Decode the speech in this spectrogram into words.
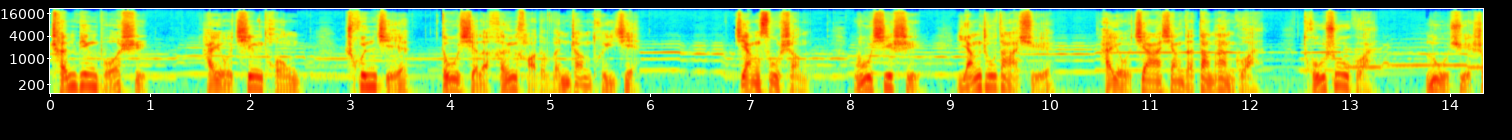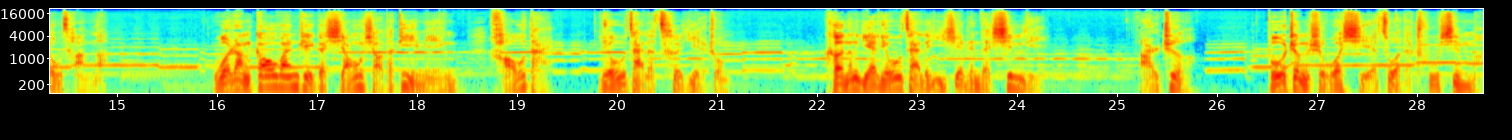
陈冰博士，还有青铜、春节都写了很好的文章推荐。江苏省、无锡市、扬州大学，还有家乡的档案馆、图书馆，陆续收藏了。我让高湾这个小小的地名。好歹留在了册页中，可能也留在了一些人的心里，而这，不正是我写作的初心吗？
